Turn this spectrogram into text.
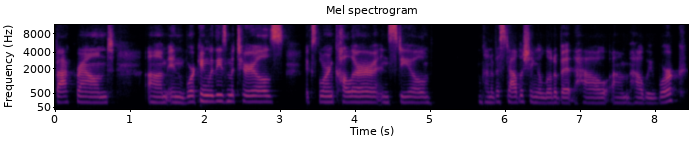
background um, in working with these materials, exploring color and steel, kind of establishing a little bit how um, how we work.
